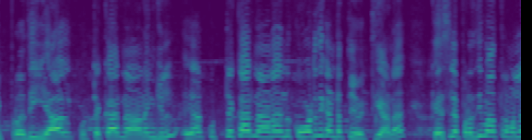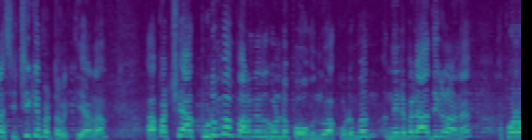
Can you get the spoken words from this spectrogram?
ഈ പ്രതി ഇയാൾ കുറ്റക്കാരനാണെങ്കിൽ ഇയാൾ കുറ്റക്കാരനാണ് എന്ന് കോടതി കണ്ടെത്തിയ വ്യക്തിയാണ്. കേസിലെ പ്രതി മാത്രമല്ല ശിക്ഷിക്കപ്പെട്ട വ്യക്തിയാണ്. പക്ഷെ ആ കുടുംബം പറഞ്ഞതുകൊണ്ട് പോകുന്നു. ആ കുടുംബം നിരപരാധികളാണ്. അപ്പോൾ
